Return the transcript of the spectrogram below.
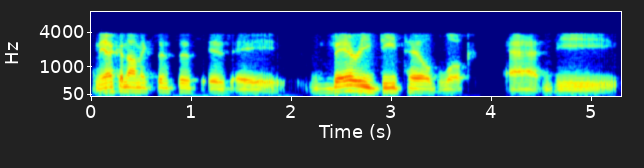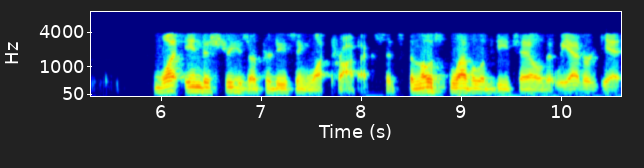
And the economic census is a very detailed look at the what industries are producing what products. It's the most level of detail that we ever get,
